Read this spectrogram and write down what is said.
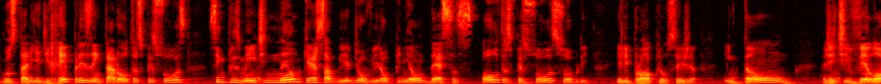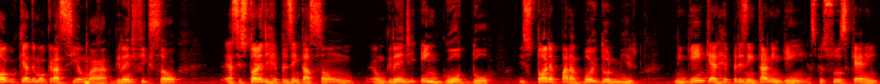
gostaria de representar outras pessoas simplesmente não quer saber de ouvir a opinião dessas outras pessoas sobre ele próprio, ou seja, então a gente vê logo que a democracia é uma grande ficção. Essa história de representação é um grande engodo, história para boi dormir. Ninguém quer representar ninguém, as pessoas querem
